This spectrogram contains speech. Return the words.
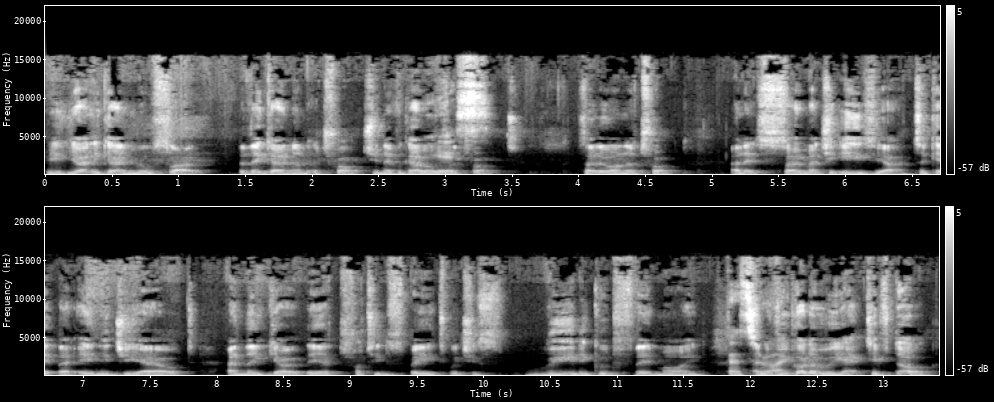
You're only going real slow, but they're going on a trot. You never go off Yes. a trot. So they're on a trot. And it's so much easier to get that energy out and they go at their trotting speed, which is really good for their mind. That's and right. if you've got a reactive dog,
